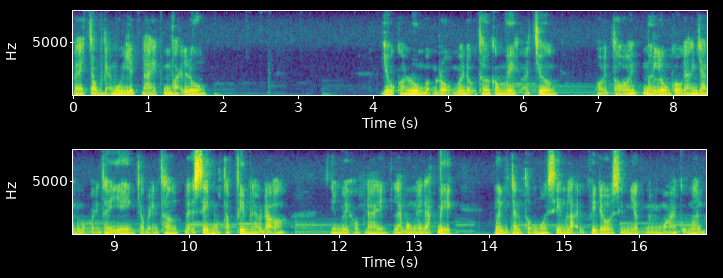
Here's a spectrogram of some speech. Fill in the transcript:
Và trong cả mùa dịch này cũng vậy luôn dù có luôn bận rộn với đủ thứ công việc ở trường, mỗi tối mình luôn cố gắng dành một khoảng thời gian cho bản thân để xem một tập phim nào đó. Nhưng vì hôm nay là một ngày đặc biệt, mình tranh thủ ngồi xem lại video sinh nhật năm ngoái của mình.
